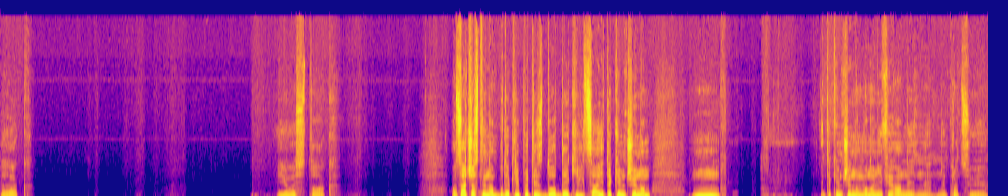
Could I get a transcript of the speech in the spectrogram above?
Так. І ось так. Оця частина буде кріпитись до декільця, і таким чином. І таким чином воно ніфіга не, не, не працює.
